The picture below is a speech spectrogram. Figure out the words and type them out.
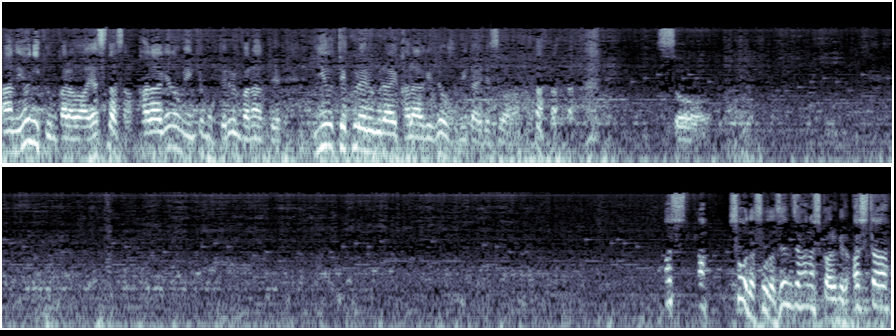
あの、ユニ君からは安田さん、唐揚げの免許持ってるんかなって言うてくれるぐらい唐揚げ上手みたいですわ。そう。明、あ、そうだそうだ、全然話変わるけど、明日、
